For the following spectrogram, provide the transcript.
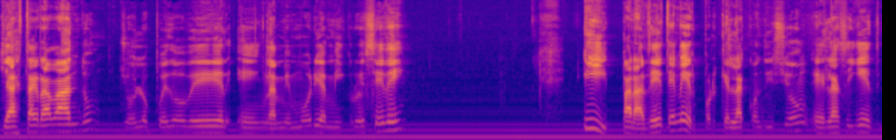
ya está grabando. Yo lo puedo ver en la memoria micro SD. Y para detener, porque la condición es la siguiente,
